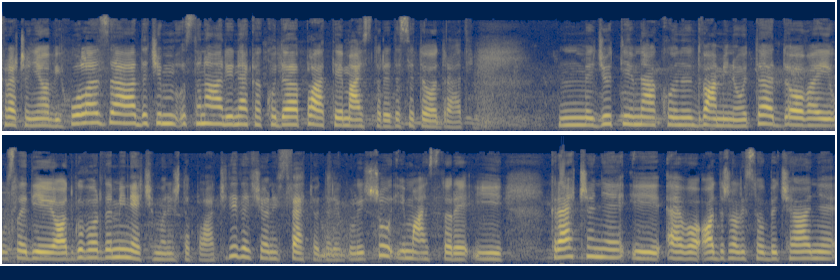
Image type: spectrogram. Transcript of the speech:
krećanje ovih ulaza, a da će stanari nekako da plate majstore da se to odradi. Međutim, nakon dva minuta ovaj, usledio je odgovor da mi nećemo ništa plaćati, da će oni sve to da regulišu, i majstore i krečenje i evo, održali su obećanje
